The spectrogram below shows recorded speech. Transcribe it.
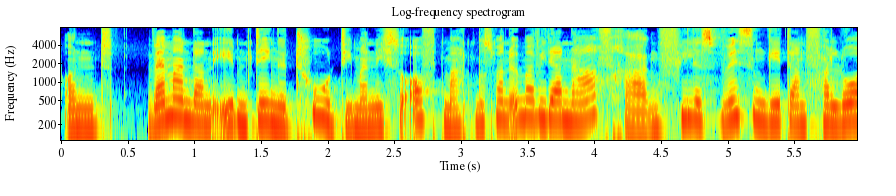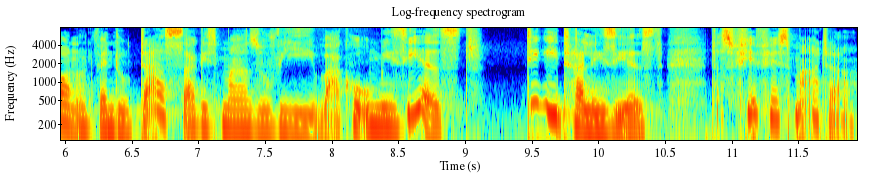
Und wenn man dann eben Dinge tut, die man nicht so oft macht, muss man immer wieder nachfragen. Vieles Wissen geht dann verloren. Und wenn du das, sag ich mal, so wie vakuumisierst, digitalisierst, das ist viel, viel smarter.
